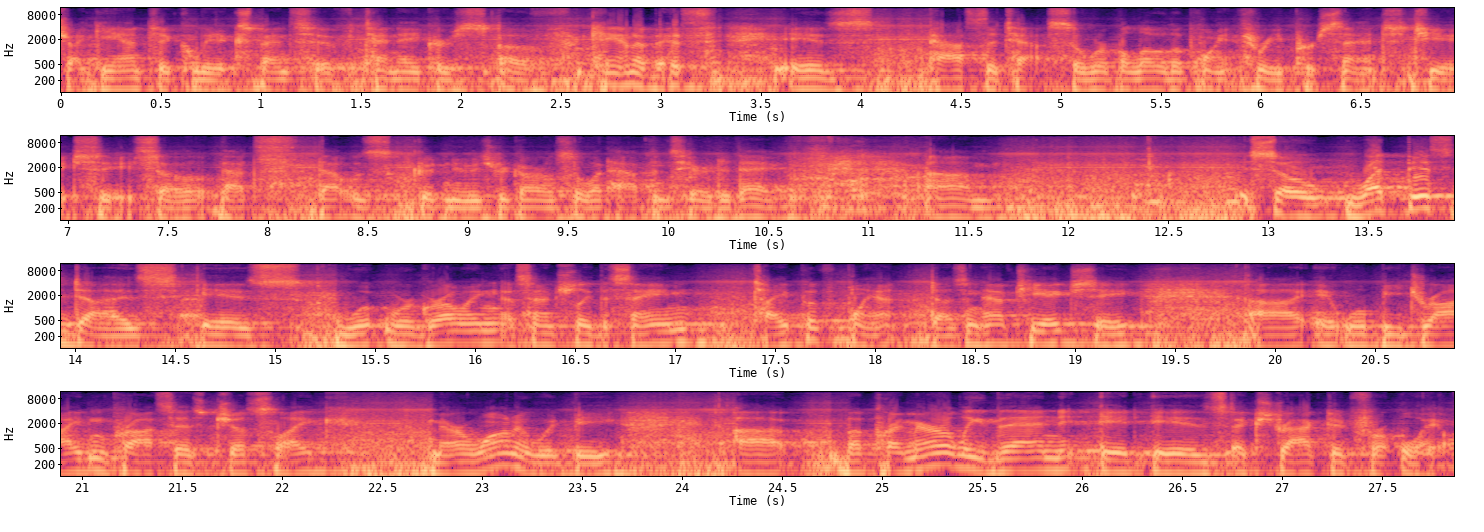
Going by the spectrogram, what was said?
gigantically expensive 10 acres of cannabis is past the test. So we're below the 0.3% THC. So that's that was good news regardless of what happens here today. Um, so what this does is we're growing essentially the same type of plant, doesn't have THC. Uh, it will be dried and processed just like marijuana would be, uh, but primarily then it is extracted for oil.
